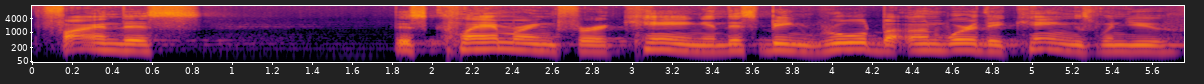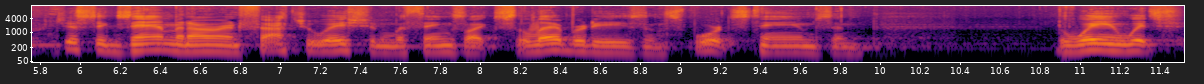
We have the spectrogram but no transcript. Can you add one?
find this this clamoring for a king and this being ruled by unworthy kings when you just examine our infatuation with things like celebrities and sports teams and the way in which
